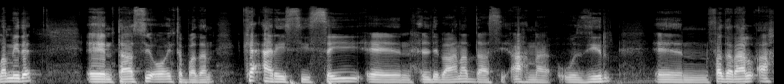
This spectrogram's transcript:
lamide taasi oo inta badan ka careysiisay xildhibaanadaasi ahna wasiir federaal ah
